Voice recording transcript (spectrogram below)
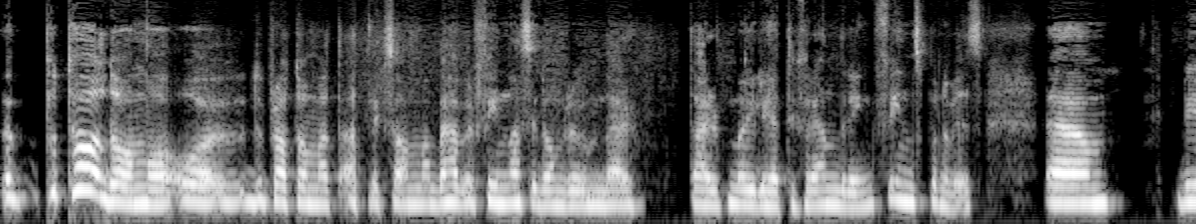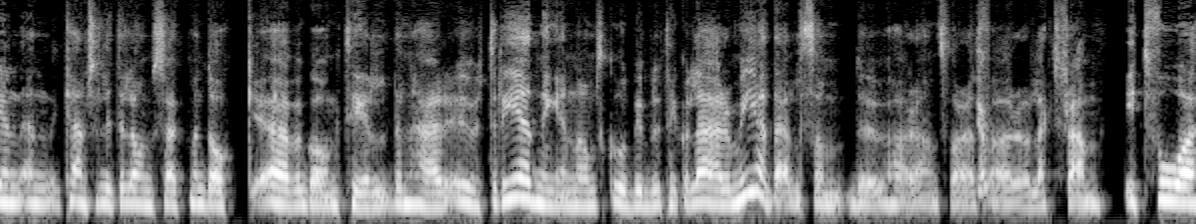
Eh, på tal om, och, och, du pratar om att, att liksom man behöver finnas i de rum där, där möjlighet till förändring finns på något vis. Um, det blir en, en, kanske lite långsökt men dock övergång till den här utredningen om skolbibliotek och läromedel som du har ansvarat ja. för och lagt fram i två,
